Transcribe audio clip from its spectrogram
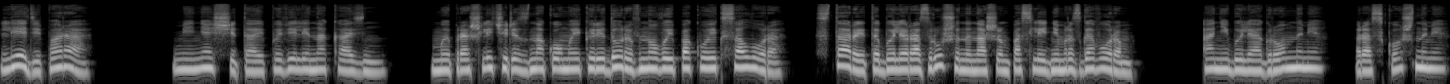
«Леди, пора». Меня, считай, повели на казнь. Мы прошли через знакомые коридоры в новые покои Ксалора. Старые-то были разрушены нашим последним разговором. Они были огромными, роскошными,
